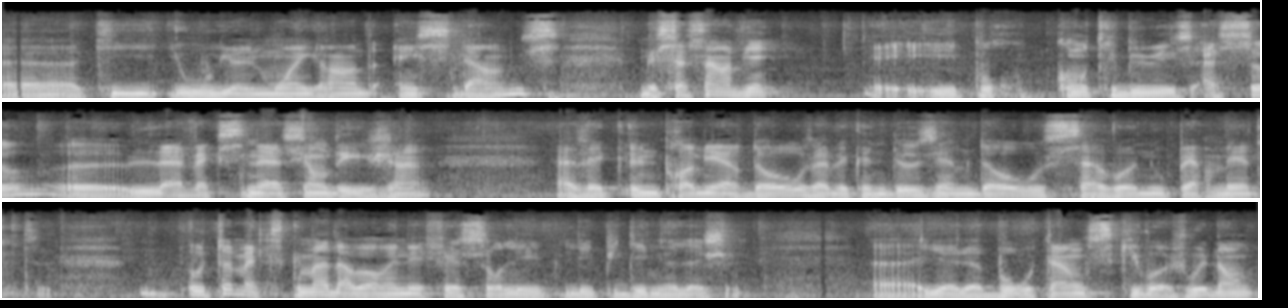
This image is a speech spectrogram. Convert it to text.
euh, qui, où il y a une moins grande incidence. Mais ça s'en vient. Et, pour contribuer à ça, la vaccination des gens avec une première dose, avec une deuxième dose, ça va nous permettre automatiquement d'avoir un effet sur l'épidémiologie. Euh, il y a le beau temps aussi qui va jouer. Donc,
